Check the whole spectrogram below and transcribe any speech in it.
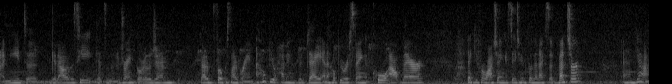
I need to get out of this heat, get something to drink, go to the gym. Gotta focus my brain. I hope you're having a good day and I hope you are staying cool out there. Thank you for watching. Stay tuned for the next adventure. And yeah,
